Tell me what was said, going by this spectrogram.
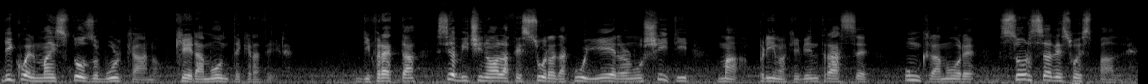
di quel maestoso vulcano che era Monte Cratere. Di fretta si avvicinò alla fessura da cui erano usciti, ma prima che vi entrasse, un clamore sorse alle sue spalle.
